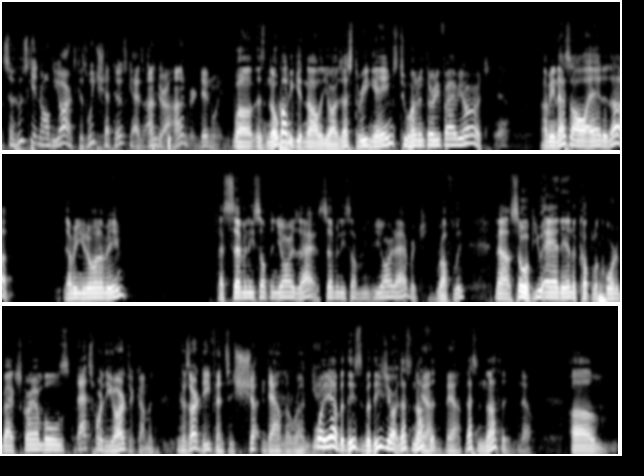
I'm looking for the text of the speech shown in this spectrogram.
So who's getting all the yards? Because we shut those guys under hundred, didn't we? Well, there's nobody getting all the yards. That's three games, 235 yards. Yeah. I mean, that's all added up. I mean, you know what I mean? That's 70 something yards, 70 something yard average, roughly. Now, so if you add in a couple of quarterback scrambles, That's where the yards are coming. Because our defense is shutting down the run game. well, yeah, but these, but these yards, that's nothing. yeah. That's nothing. No. Um,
